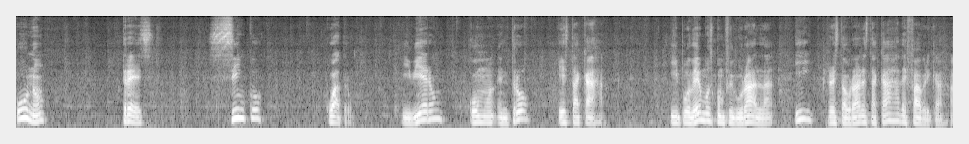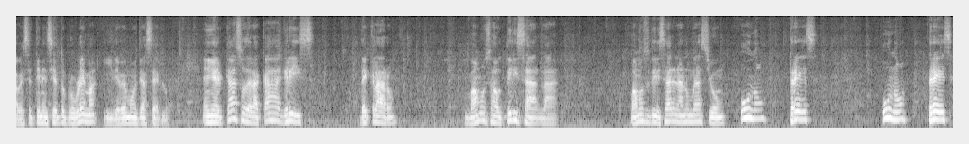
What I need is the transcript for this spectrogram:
1, 3, 5, 4. Y vieron cómo entró esta caja y podemos configurarla y restaurar esta caja de fábrica. A veces tienen cierto problema y debemos de hacerlo. En el caso de la caja gris de Claro, vamos a utilizar la vamos a utilizar en la numeración 1, 3, 1, 3,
